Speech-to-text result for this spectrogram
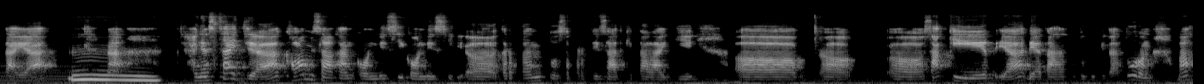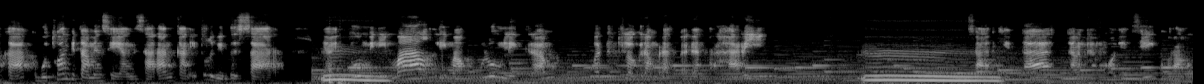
kita ya. Mm. Nah, hanya saja kalau misalkan kondisi-kondisi uh, tertentu seperti saat kita lagi uh, uh, uh, sakit ya daya tahan tubuh kita turun maka kebutuhan vitamin C yang disarankan itu lebih besar yaitu hmm. minimal 50 mg per kilogram berat badan per hari hmm. saat kita sedang dalam kondisi kurang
